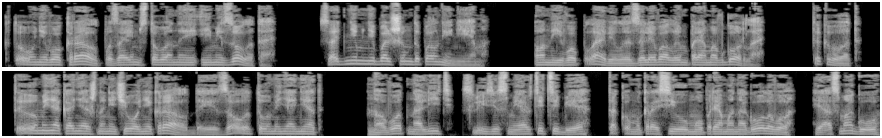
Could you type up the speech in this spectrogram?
кто у него крал позаимствованное ими золото, с одним небольшим дополнением. Он его плавил и заливал им прямо в горло. Так вот, ты у меня, конечно, ничего не крал, да и золота у меня нет, но вот налить слизи смерти тебе, такому красивому прямо на голову, я смогу.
